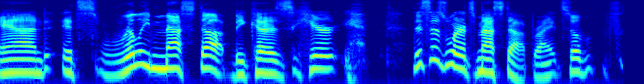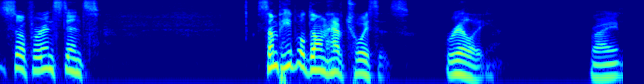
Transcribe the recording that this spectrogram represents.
And it's really messed up because here this is where it's messed up, right? So so for instance, some people don't have choices, really. Right?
